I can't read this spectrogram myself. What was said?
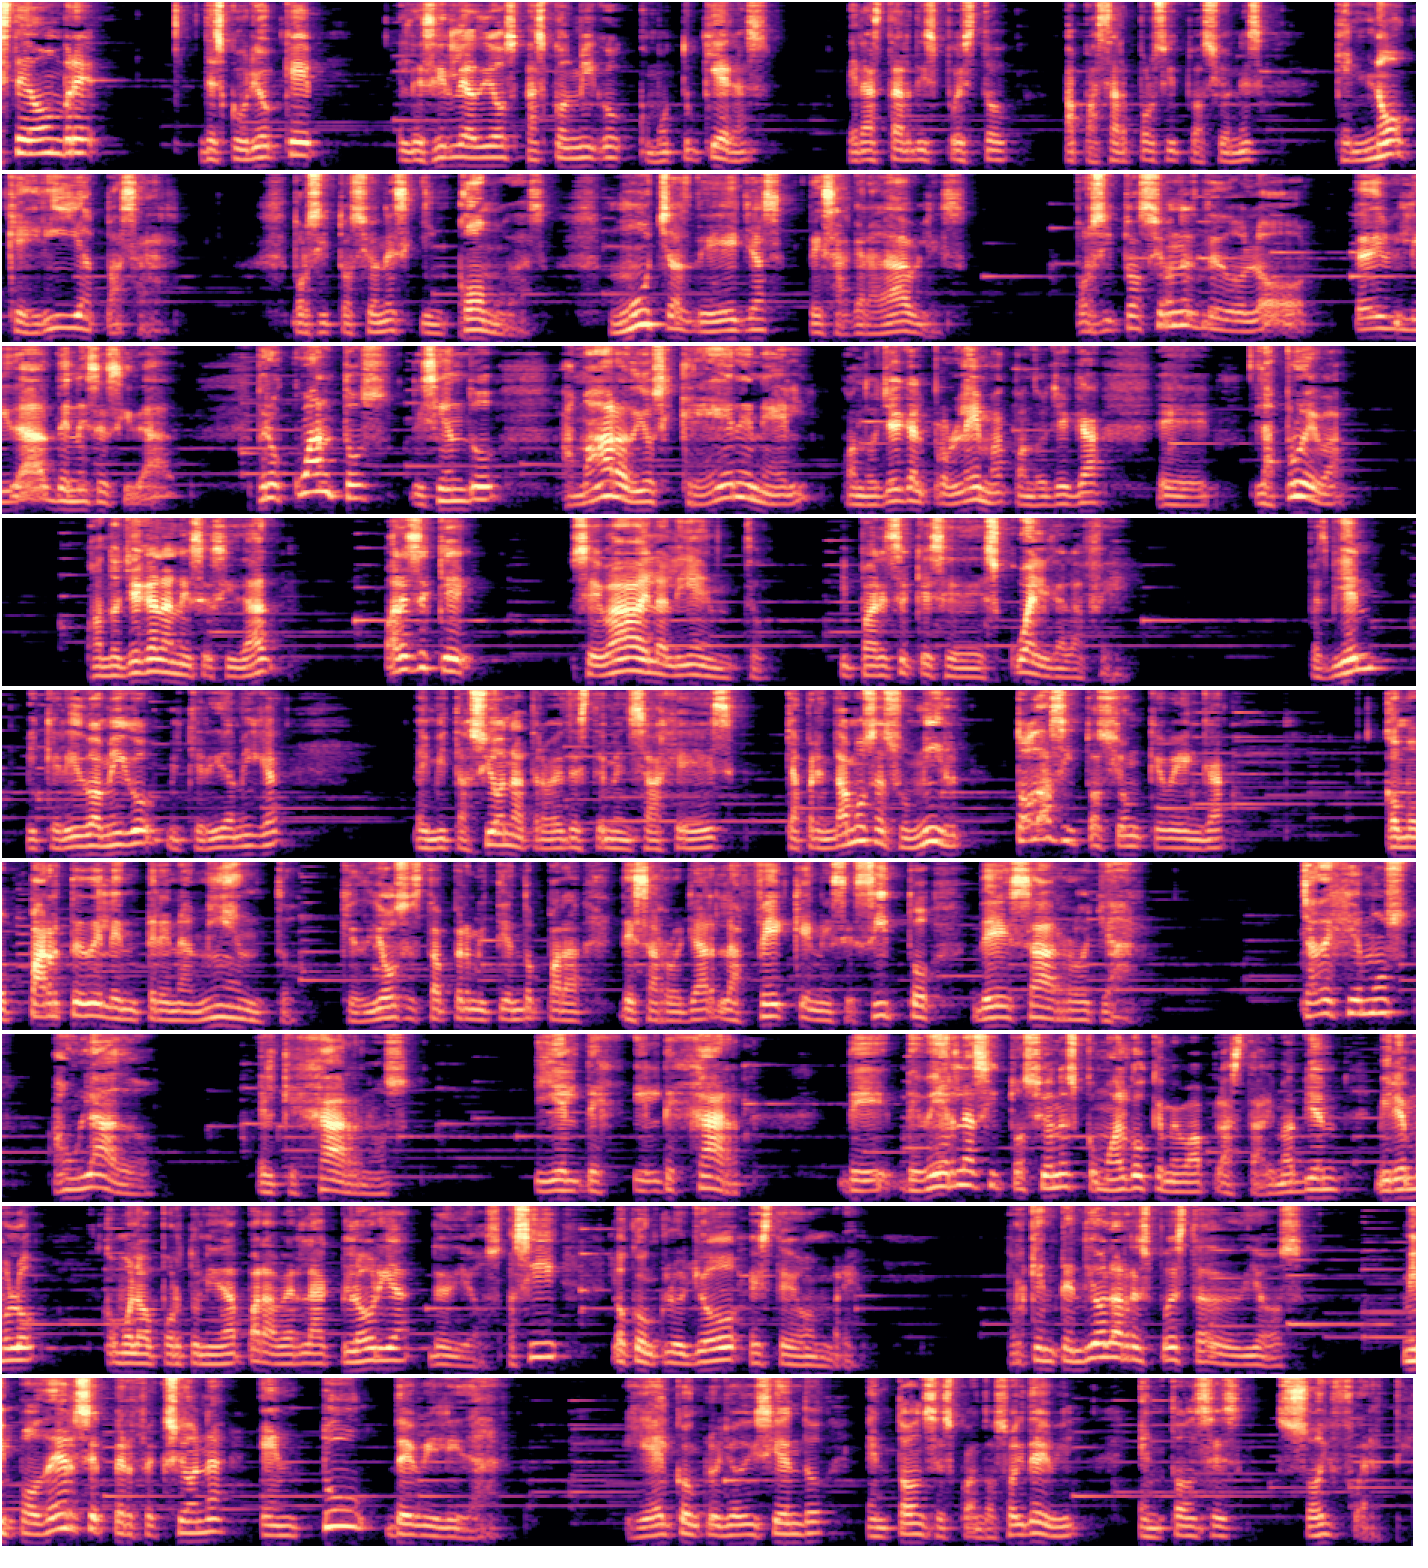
Este hombre descubrió que el decirle a Dios, haz conmigo como tú quieras, era estar dispuesto a pasar por situaciones que no quería pasar, por situaciones incómodas, muchas de ellas desagradables, por situaciones de dolor, de debilidad, de necesidad. Pero ¿cuántos, diciendo amar a Dios y creer en Él, cuando llega el problema, cuando llega eh, la prueba, cuando llega la necesidad, parece que se va el aliento y parece que se descuelga la fe. Pues bien, mi querido amigo, mi querida amiga, la invitación a través de este mensaje es que aprendamos a asumir toda situación que venga como parte del entrenamiento que Dios está permitiendo para desarrollar la fe que necesito desarrollar. Ya dejemos a un lado el quejarnos y el, el dejar de, de, ver las situaciones como algo que me va a aplastar y más bien miremoslo como la oportunidad para ver la gloria de Dios. Así lo concluyó este hombre, porque entendió la respuesta de Dios mi poder se perfecciona en tu debilidad. Y él concluyó diciendo, entonces cuando soy débil, entonces soy fuerte.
